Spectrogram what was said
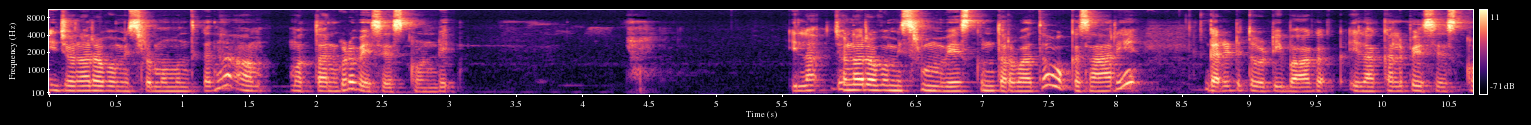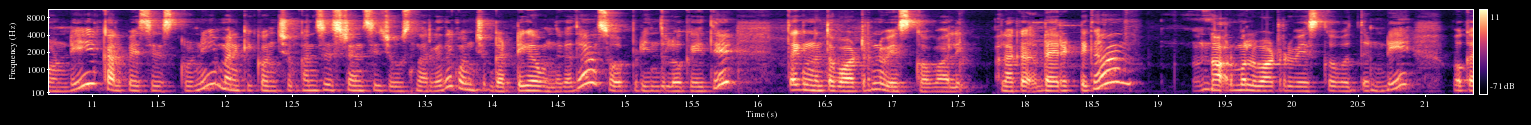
ఈ జొన్న రవ్వ మిశ్రమం ఉంది కదా మొత్తాన్ని కూడా వేసేసుకోండి. ఇలా జొన్న రవ్వ మిశ్రమం వేసుకున్న తర్వాత ఒకసారి గరిటెతోటి బాగా ఇలా కలిపేసేసుకోండి. కలిపేసేసుకొని మనకి కొంచెం కన్సిస్టెన్సీ చూస్తున్నారు కదా కొంచెం గట్టిగా ఉంది కదా సో ఇప్పుడు ఇందులోకి అయితే తగినంత వాటర్ని వేసుకోవాలి. అలాగ డైరెక్ట్గా నార్మల్ వాటర్ వేసుకోవద్దండి. ఒక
